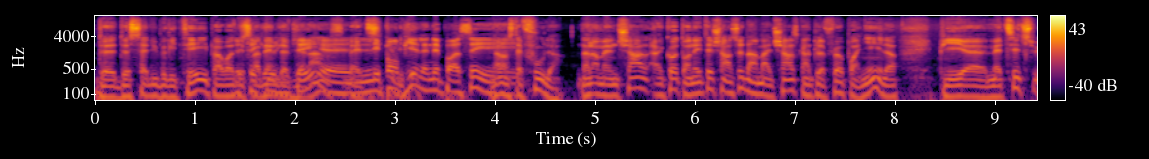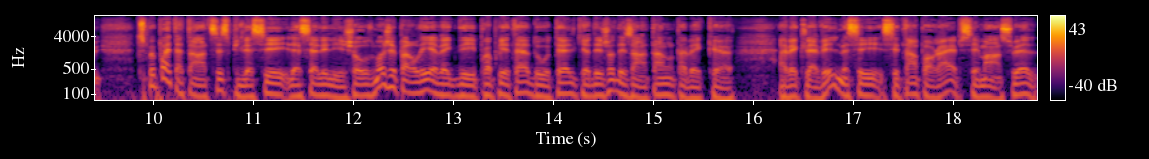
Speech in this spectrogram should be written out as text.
de, de salubrité, il peut y avoir des problèmes de violence. Euh, ben, les pompiers l'année passée. Non, c'était fou là. Non, non, mais une chance. Écoute, on a été chanceux dans malchance quand le feu a poigné là. Puis, euh, mais tu sais, tu peux pas être attentiste puis laisser laisser aller les choses. Moi, j'ai parlé avec des propriétaires d'hôtels qui ont déjà des ententes avec euh, avec la ville, mais c'est c'est temporaire puis c'est mensuel.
